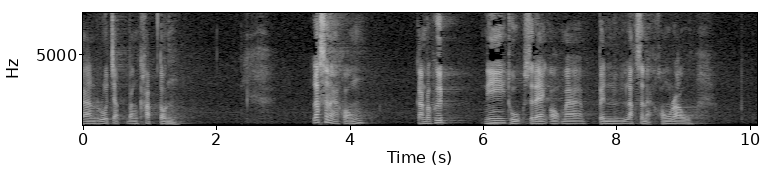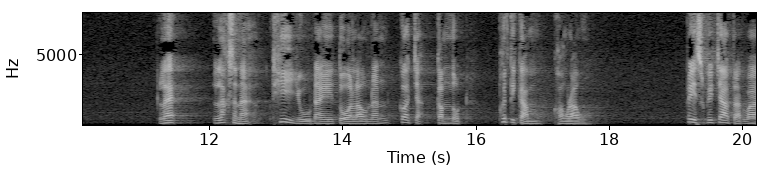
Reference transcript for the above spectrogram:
การรู้จักบังคับตน ลักษณะของ การประพฤตินี้ถูกแสดงออกมาเป็นลักษณะของเรา และลักษณะที่อยู่ในตัวเรานั้นก็จะกำหนดพฤติกรรมของเรา พระเยซูคริสต์เจ้าตรัสว่า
